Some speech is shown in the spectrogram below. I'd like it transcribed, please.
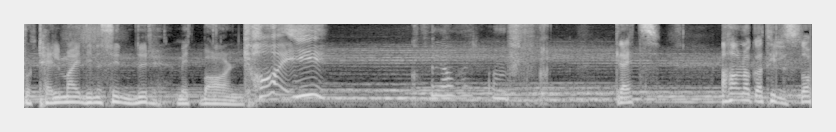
Fortell meg dine synder, mitt barn. Hva i Hvorfor er han her? Greit. Jeg har noe å tilstå.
